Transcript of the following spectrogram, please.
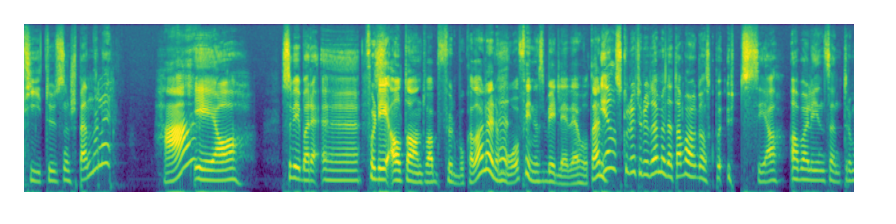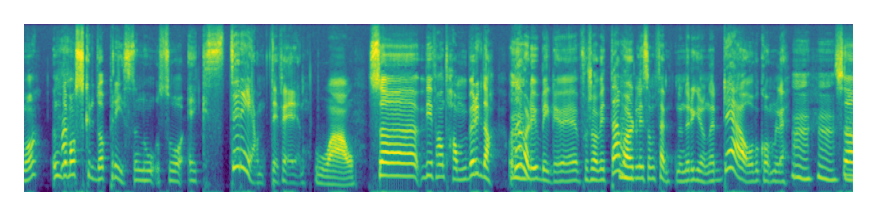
10 000 spenn, eller? Hæ? Ja. Så vi bare øh, Fordi alt annet var fullbooka da, eller det må finnes billigere hotell? Ja, skulle tro det, men dette var ganske på utsida av Berlin sentrum òg. De har skrudd opp prisene noe så ekstremt i ferien. Wow. Så vi fant Hamburg, da. Og der var det jo billig, for så vidt. Der var det liksom 1500 kroner. Det er overkommelig. Så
